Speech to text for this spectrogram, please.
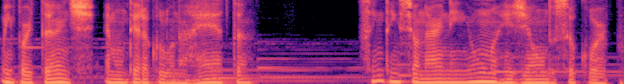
O importante é manter a coluna reta, sem tensionar nenhuma região do seu corpo.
